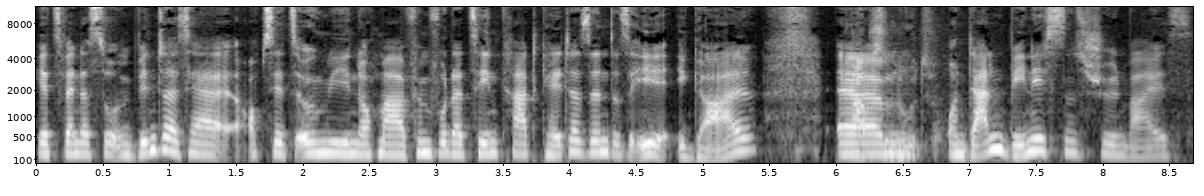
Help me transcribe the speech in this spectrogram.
jetzt, wenn das so im Winter ist, ja, ob es jetzt irgendwie noch mal fünf oder zehn Grad kälter sind, ist eh egal. Ähm, Absolut. Und dann wenigstens schön weiß.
